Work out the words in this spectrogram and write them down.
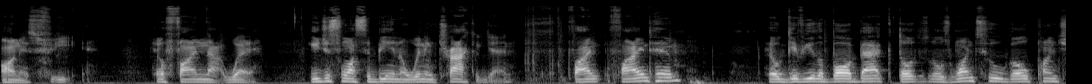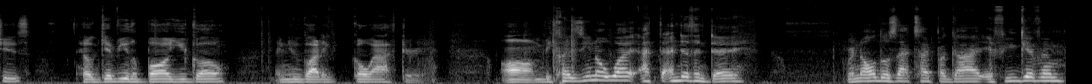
on his feet. He'll find that way. He just wants to be in a winning track again. Find find him. He'll give you the ball back. Those those one two goal punches. He'll give you the ball. You go, and you got to go after it. Um, because you know what? At the end of the day Ronaldo's that type of guy. If you give him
